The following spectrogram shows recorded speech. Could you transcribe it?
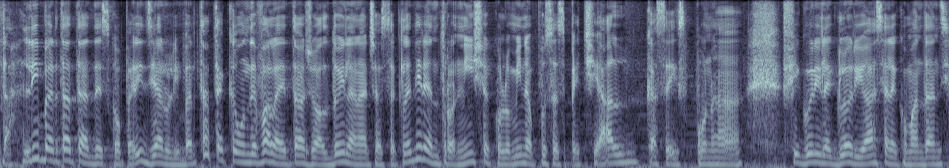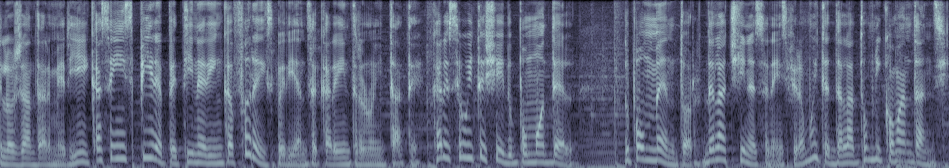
Da. Libertatea a descoperit, ziarul Libertatea, că undeva la etajul al doilea în această clădire, într-o nișă cu lumină pusă special, ca să expună figurile glorioase ale comandanților jandarmeriei, ca să inspire pe tineri încă fără experiență care intră în unitate, care se uită și ei după un model, după un mentor. De la cine să ne inspirăm? Uite, de la domnii comandanți.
